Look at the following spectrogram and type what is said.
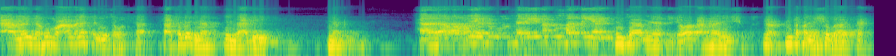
عاملنه معاملة المتوفى فاعتددنا من بعده. نعم. هذا وصيته الكريمة مصليا انتهى من الجواب عن هذه الشبهة. نعم انتقل للشبهة. الثانية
